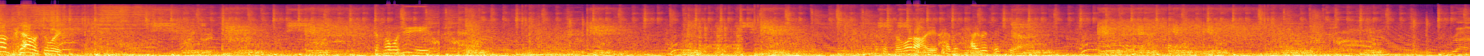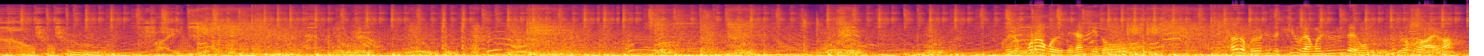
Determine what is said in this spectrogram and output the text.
피하면 피하면 저거. 계속 오시지. 써봐라, 이 할배, 할배 새끼야. 걸려보라고요, 내 잡기도. 나도 걸려주는데 뒤로 왜안 걸려주는데, 어, 무슨 생각 아이가?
